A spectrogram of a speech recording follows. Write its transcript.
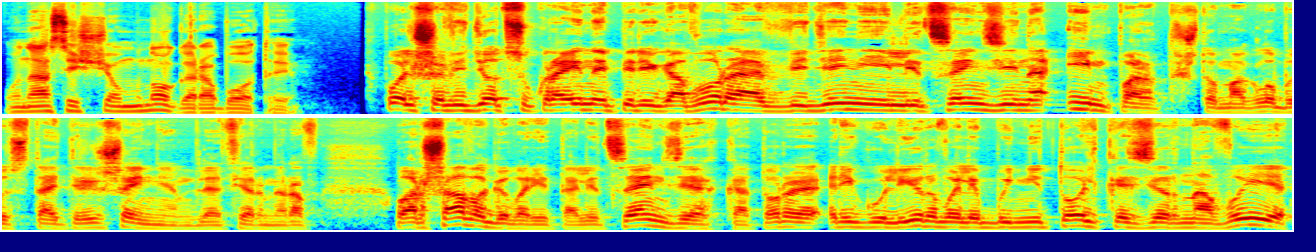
У нас еще много работы. Польша ведет с Украиной переговоры о введении лицензий на импорт, что могло бы стать решением для фермеров. Варшава говорит о лицензиях, которые регулировали бы не только зерновые,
